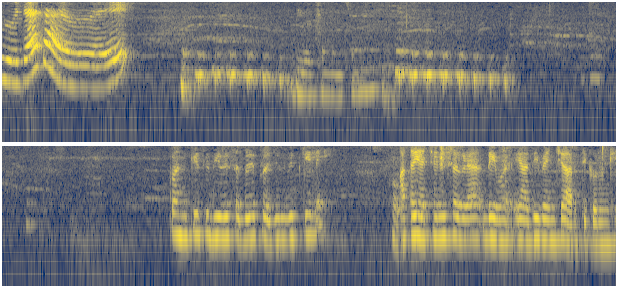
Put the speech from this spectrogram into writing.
पूजा चालू आहे दिव्याचा मंत्र म्हणून. कणकेचे दिवे सगळे प्रज्वलित केले. आता याच्याने सगळ्या देवा या दिव्यांची आरती करून घे.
